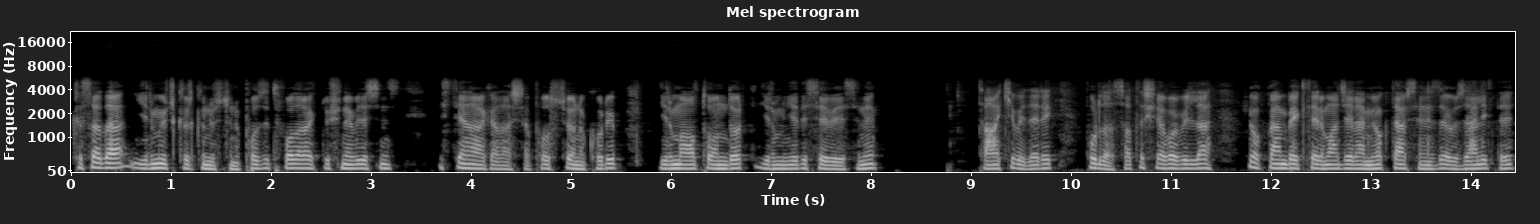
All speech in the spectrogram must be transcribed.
Kısa da 23.40'ın üstünü pozitif olarak düşünebilirsiniz. İsteyen arkadaşlar pozisyonu koruyup 26-14-27 seviyesini takip ederek burada satış yapabilirler. Yok ben beklerim acelem yok derseniz de özellikle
